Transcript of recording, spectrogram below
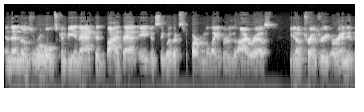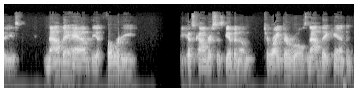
and then those rules can be enacted by that agency, whether it's the Department of Labor, the IRS, you know, Treasury, or any of these, now they have the authority because Congress has given them to write their rules. Now they can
